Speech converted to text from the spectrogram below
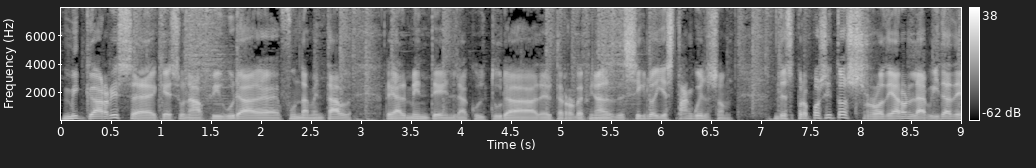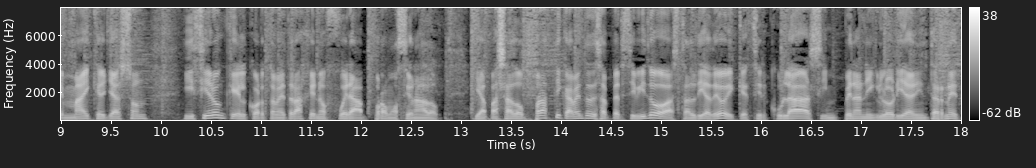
Mick Garris, eh, que es una figura eh, fundamental realmente en la cultura del terror de finales del siglo, y Stan Wilson. Despropósitos rodearon la vida de Michael Jackson e hicieron que el cortometraje no fuera promocionado y ha pasado prácticamente desapercibido hasta el día de hoy, que circula sin pena ni gloria en Internet.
